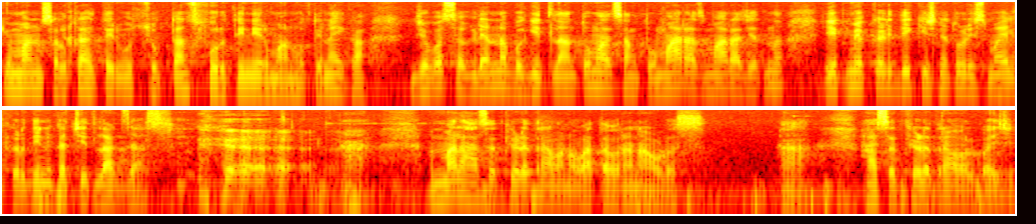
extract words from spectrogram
की माणसाला काहीतरी उत्सुकता स्फूर्ती निर्माण होते नाही का? जेव्हा सगळ्यांना बघितलं आणि तुम्हाला सांगतो महाराज महाराज आहेत ना एकमेकडे देखीसने थोडी स्माईल कर दिने का चित लाग जास. हां आणि मला हसत खेळत राहावं वातावरण आवडस. हां हसत खेळत राहावं पाहिजे.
